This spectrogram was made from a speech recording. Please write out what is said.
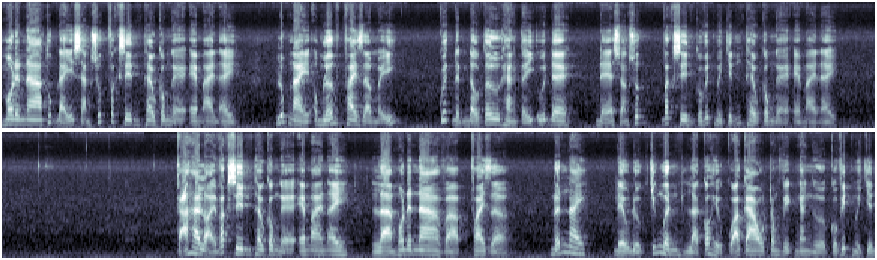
Moderna thúc đẩy sản xuất vaccine theo công nghệ mRNA. Lúc này, ông lớn Pfizer Mỹ quyết định đầu tư hàng tỷ USD để sản xuất vaccine Covid-19 theo công nghệ mRNA. Cả hai loại vaccine theo công nghệ mRNA là Moderna và Pfizer đến nay đều được chứng minh là có hiệu quả cao trong việc ngăn ngừa COVID-19.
